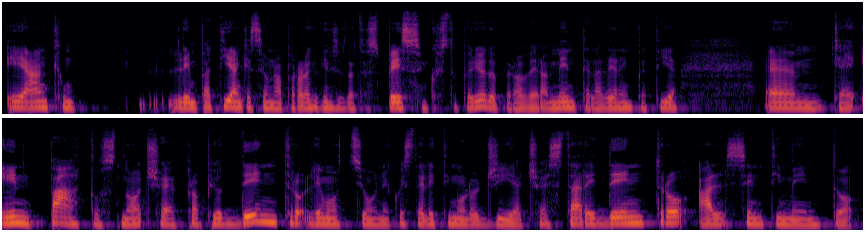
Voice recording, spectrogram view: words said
e anche un l'empatia, anche se è una parola che viene usata spesso in questo periodo, però veramente la vera empatia, ehm, che è empathos, no? cioè proprio dentro l'emozione, questa è l'etimologia, cioè stare dentro al sentimento.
